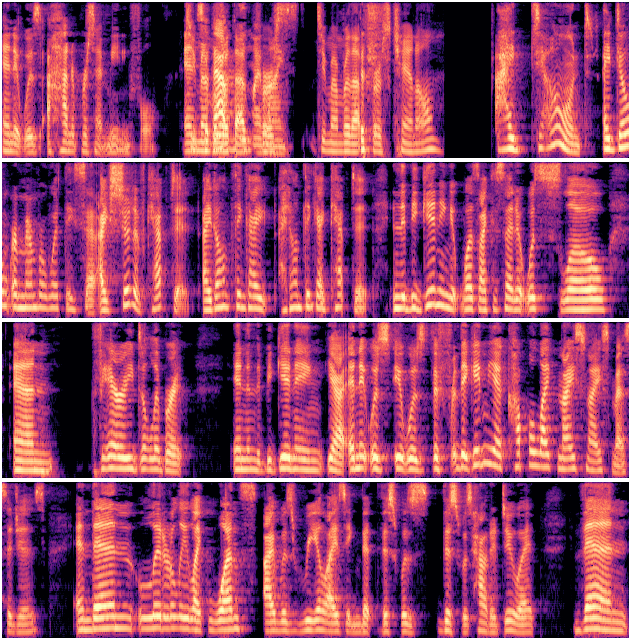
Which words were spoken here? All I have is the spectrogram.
and it was 100% meaningful. And do you remember so that, that first, mind. do you remember that first channel? I don't. I don't remember what they said. I should have kept it. I don't think I I don't think I kept it. In the beginning it was like I said it was slow and very deliberate. And in the beginning, yeah, and it was it was the they gave me a couple like nice nice messages and then literally like once I was realizing that this was this was how to do it, then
